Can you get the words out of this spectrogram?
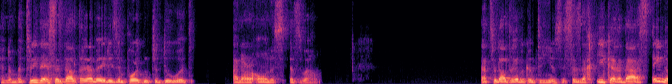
And number three, the says the Alter Rebbe, it is important to do it on our own as, as well. That's what Alter Rebbe continues. It says, "Ach ikar das einu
